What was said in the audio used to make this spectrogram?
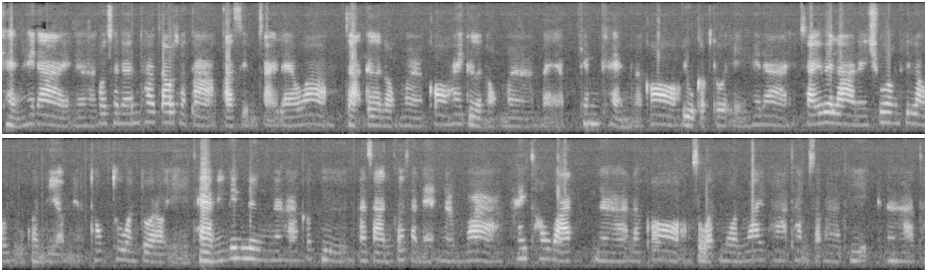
แข็งให้ได้นะคะเพราะฉะนั้นถ้าเจ้าชะตาตัดสินใจแล้วว่าจะเดินออกมาก็ให้เดินออกมาแบบเข้มแข็งแล้วก็อยู่กับตัวเองให้ได้ ใช้เวลาในช่วงที่เราอยู่คนเดียวเนี่ยทบทวนตัวเราเองแถมอีกนิดนึงนะคะ ก็คืออาจารย์ก็จะแนะนำว่าให้เข้าวัดนะคะแล้วก็สวดมนต์ไหว้พระทำสมาธินะคะท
